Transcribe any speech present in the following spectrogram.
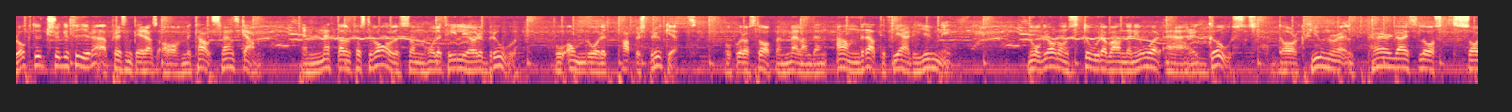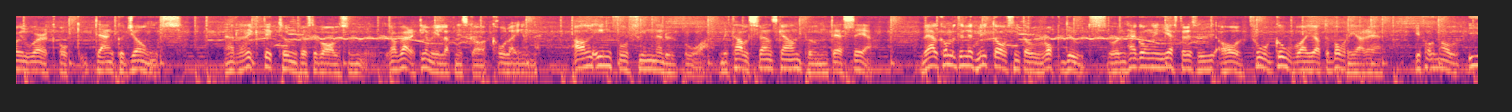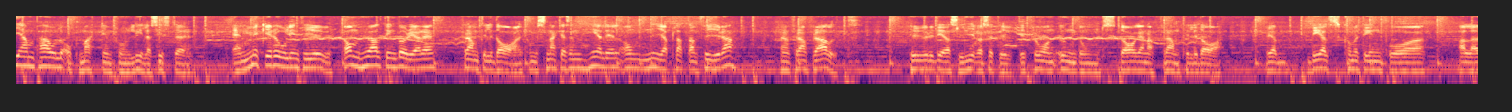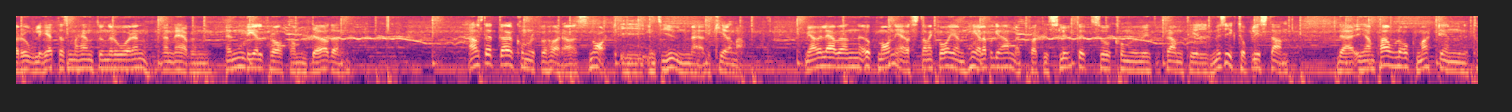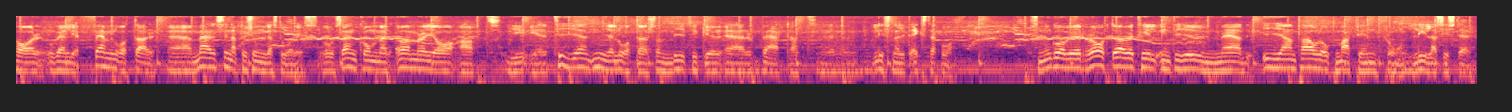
Rockdude 24 presenteras av Metallsvenskan. En metalfestival som håller till i Örebro på området Pappersbruket och går av stapeln mellan den 2 till 4 juni. Några av de stora banden i år är Ghost, Dark Funeral, Paradise Lost, Soilwork och Danko Jones. En riktigt tung festival som jag verkligen vill att ni ska kolla in. All info finner du på metallsvenskan.se. Välkommen till ett nytt avsnitt av Rock Dudes och den här gången gästades vi av två goa göteborgare i form av Ian Paul och Martin från Lilla Syster. En mycket rolig intervju om hur allting började fram till idag. Det kommer snackas en hel del om nya plattan 4, men framför allt hur deras liv har sett ut ifrån ungdomsdagarna fram till idag. Vi har dels kommit in på alla roligheter som har hänt under åren, men även en del prat om döden. Allt detta kommer du få höra snart i intervjun med killarna. Men jag vill även uppmana er att stanna kvar genom hela programmet för att i slutet så kommer vi fram till musiktopplistan där Ian Paolo och Martin tar och väljer fem låtar eh, med sina personliga stories. Och sen kommer Ömer och jag att ge er tio nya låtar som vi tycker är värt att eh, lyssna lite extra på. Så nu går vi rakt över till intervjun med Ian Paolo och Martin från Lilla Syster.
